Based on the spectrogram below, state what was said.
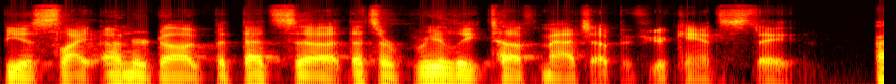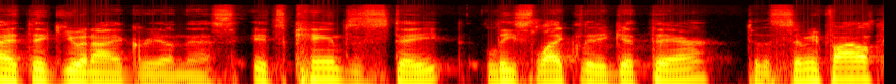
be a slight underdog. But that's a, that's a really tough matchup if you're Kansas State. I think you and I agree on this. It's Kansas State least likely to get there to the semifinals,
